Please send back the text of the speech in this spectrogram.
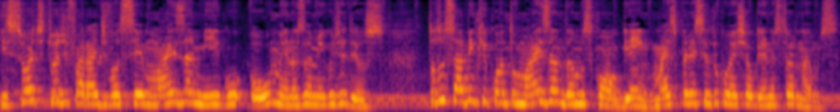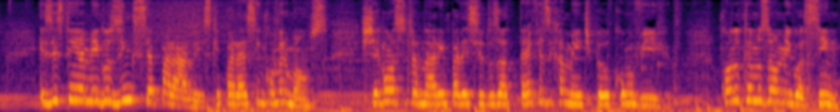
E sua atitude fará de você mais amigo ou menos amigo de Deus. Todos sabem que quanto mais andamos com alguém, mais parecido com este alguém nos tornamos. Existem amigos inseparáveis que parecem como irmãos, chegam a se tornarem parecidos até fisicamente pelo convívio. Quando temos um amigo assim,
